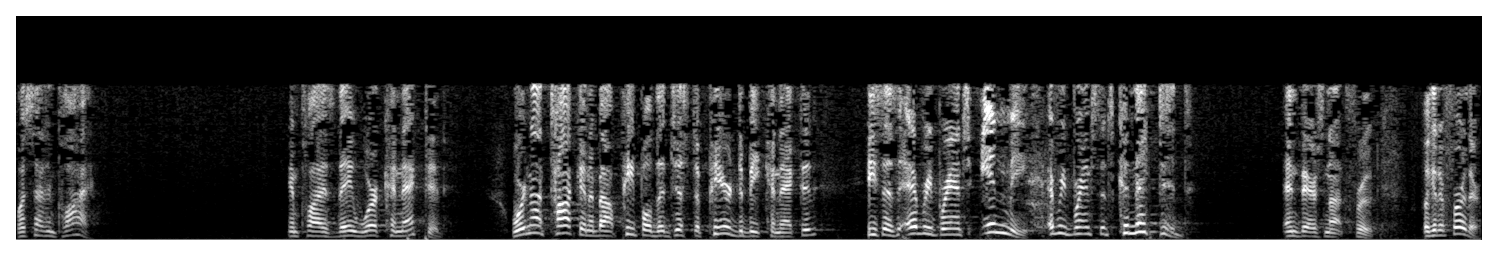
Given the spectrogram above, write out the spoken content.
What's that imply? Implies they were connected. We're not talking about people that just appeared to be connected. He says, every branch in me, every branch that's connected and bears not fruit. Look at it further.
